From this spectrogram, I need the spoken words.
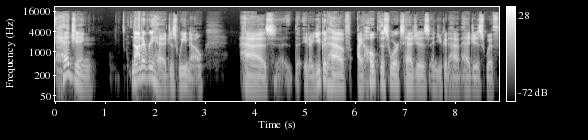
hedging, not every hedge, as we know, has uh, you know you could have i hope this works hedges and you could have hedges with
